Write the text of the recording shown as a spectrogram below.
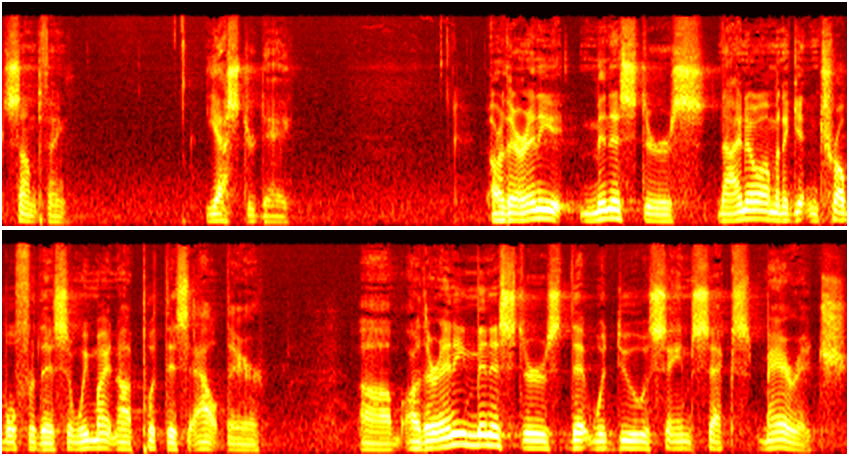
something yesterday. Are there any ministers? Now, I know I'm going to get in trouble for this, and we might not put this out there um, are there any ministers that would do a same sex marriage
